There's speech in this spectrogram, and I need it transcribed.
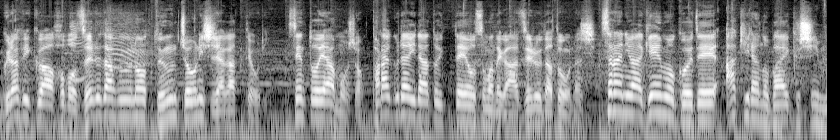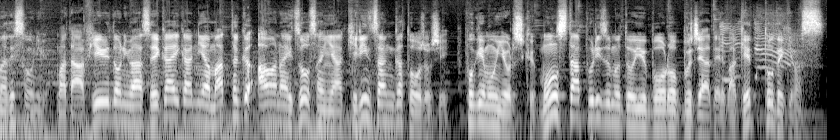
グラフィックはほぼゼルダ風のトゥーン調に仕上がっており戦闘やモーションパラグライダーといった要素までがゼルダと同じ。さらにはゲームを超えてアキラのバイクシーンまで挿入。またフィールドには世界観には全く合わないゾウさんやキリンさんが登場しポケモンよろしくモンスタープリズムというボールをぶち当てればゲットできます。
